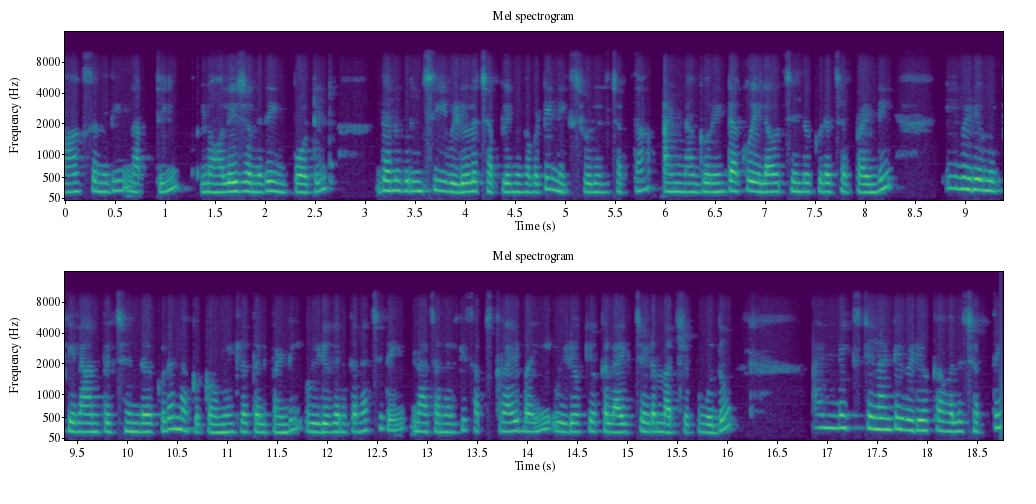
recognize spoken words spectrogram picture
మార్క్స్ అనేది నథింగ్. నాలెడ్జ్ అనేది ఇంపార్టెంట్. దాని గురించి ఈ వీడియోలో చెప్పలేను కాబట్టి నెక్స్ట్ వీడియోలో చెప్తా. అండ్ నా గోరింటాకు ఎలా వచ్చిందో కూడా చెప్పండి. ఈ వీడియో మీకు ఎలా అనిపించిందో కూడా నాకు కామెంట్‌లో తెలపండి. వీడియో కనుక నచ్చితే నా ఛానల్కి సబ్స్క్రైబ్ అయ్యి వీడియోకి ఒక లైక్ చేయడం మర్చిపోవద్దు. అండ్ నెక్స్ట్ ఎలాంటి వీడియో కావాలో చెప్తే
